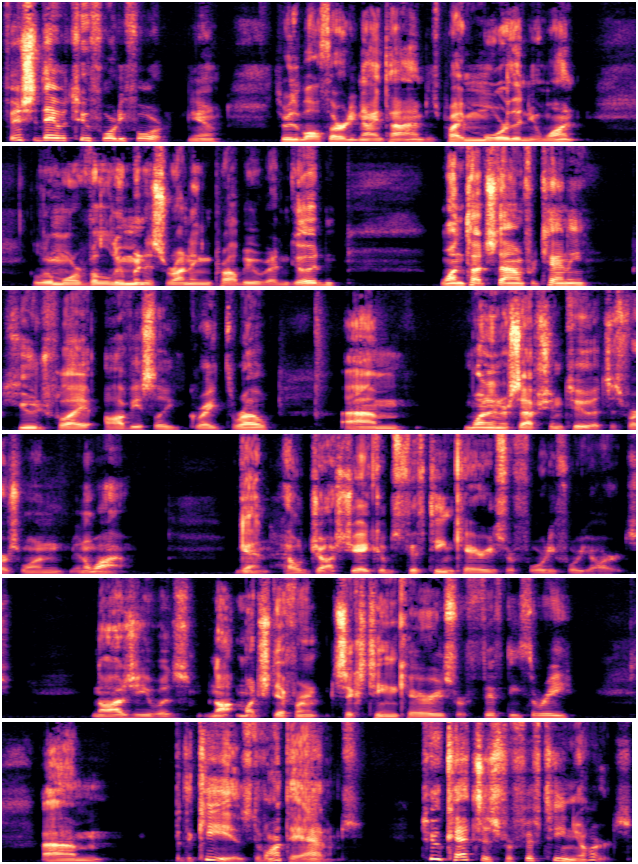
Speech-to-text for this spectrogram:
finished the day with 244. You know, threw the ball 39 times. It's probably more than you want. A little more voluminous running probably would have been good. One touchdown for Kenny. Huge play, obviously. Great throw. Um, one interception, too. It's his first one in a while. Again, held Josh Jacobs 15 carries for 44 yards. Najee was not much different, 16 carries for 53. Um, but the key is Davante Adams, two catches for 15 yards.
